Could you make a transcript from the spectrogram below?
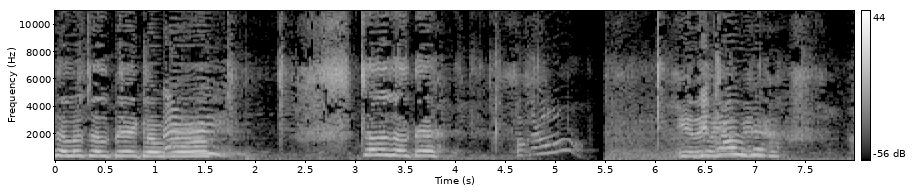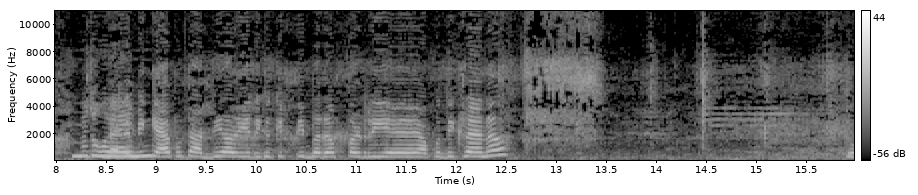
चलो चलते हैं क्लब चलो चलते हैं। ये देखो मैं तो मैंने भी कैप उतार दिया और ये देखो कितनी बर्फ़ पड़ रही है। आपको दिख रहा है ना? तो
